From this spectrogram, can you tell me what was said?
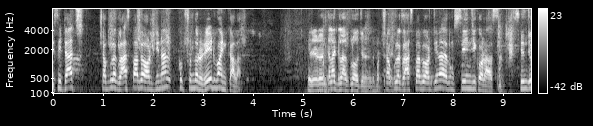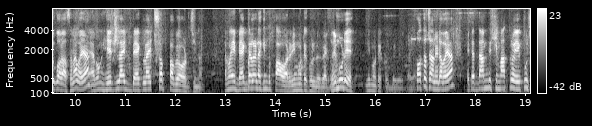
AC touch সবগুলো গ্লাস পাবে অরিজিনাল খুব সুন্দর red wine colour red wine colour গ্লাসগুলো অরিজিনাল সবগুলো গ্লাস পাবে অরিজিনাল এবং সিএনজি করা আছে। সিএনজি করা আছে না ভাইয়া? এবং হেডলাইট ব্যাকলাইট সব পাবে অরিজিনাল এবং এই ব্যাক ডালাটা কিন্তু পাওয়ার রিমোটে খুলবে ব্যাগ রিমোটে রিমোটে খুলবে ডালা। কত চান এটা ভাইয়া? এটার দাম দিচ্ছি মাত্র একুশ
